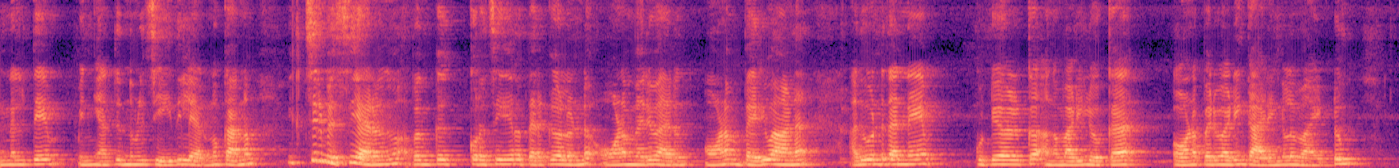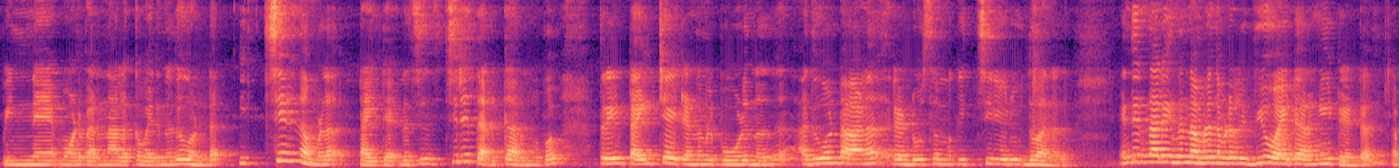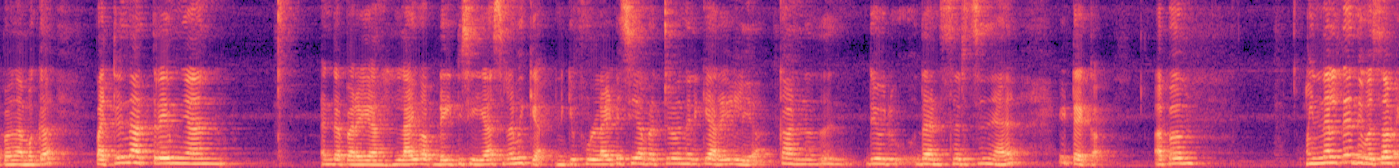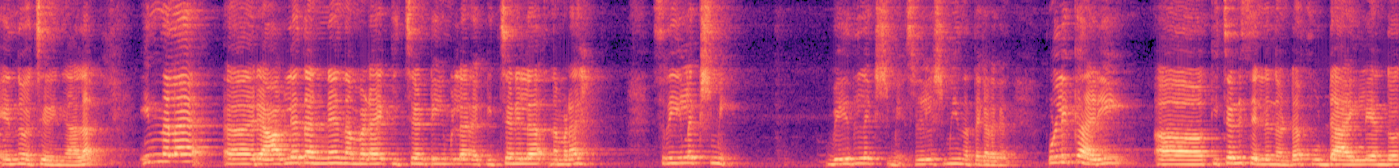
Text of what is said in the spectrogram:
ഇന്നലത്തെ മിഞ്ഞാത്തൊന്നും നമ്മൾ ചെയ്തില്ലായിരുന്നു. കാരണം ഇച്ചിരി ബിസി ആയിരുന്നു. അപ്പം നമുക്ക് കുറച്ചേറെ തിരക്കുകളുണ്ട്. ഓണം വരുമായിരുന്നു ഓണം വരുവാണ്. അതുകൊണ്ട് തന്നെ കുട്ടികൾക്ക് അംഗൻവാടിയിലുമൊക്കെ ഓണപരിപാടിയും കാര്യങ്ങളുമായിട്ടും പിന്നെ മോടെ പിറന്നാളൊക്കെ വരുന്നത് കൊണ്ട് ഇച്ചിരി നമ്മൾ ടൈറ്റ് ഇച്ചിരി തിരക്കായിരുന്നു. അപ്പം ഇത്രയും ടൈറ്റ് ആയിട്ടാണ് നമ്മൾ പോടുന്നത്. അതുകൊണ്ടാണ് രണ്ട് ദിവസം നമുക്ക് ഇച്ചിരി ഒരു ഇത് വന്നത്. എന്നിരുന്നാലും ഇന്ന് നമ്മൾ നമ്മുടെ റിവ്യൂ ആയിട്ട് ഇറങ്ങിയിട്ടുണ്ട്. അപ്പോൾ നമുക്ക് പറ്റുന്ന അത്രയും ഞാൻ എന്താ പറയുക ലൈവ് അപ്ഡേറ്റ് ചെയ്യാൻ ശ്രമിക്കാം. എനിക്ക് ഫുള്ളായിട്ട് ചെയ്യാൻ പറ്റുമോ എന്ന് എനിക്ക് അറിയില്ല. കാണുന്നതിന്റെ ഒരു ഇതനുസരിച്ച് ഞാൻ ഇട്ടേക്കാം. അപ്പം ഇന്നലത്തെ ദിവസം എന്ന് വെച്ച് കഴിഞ്ഞാൽ ഇന്നലെ രാവിലെ തന്നെ നമ്മുടെ കിച്ചൺ ടീമിൽ കിച്ചണിൽ നമ്മുടെ ശ്രീലക്ഷ്മി വേദലക്ഷ്മി ശ്രീലക്ഷ്മി എന്നത്തെ കിടക്കൻ പുള്ളിക്കാരി കിച്ചണിൽ ചെല്ലുന്നുണ്ട്. ഫുഡ് ആയില്ല എന്തോ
